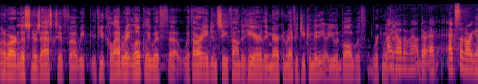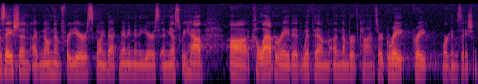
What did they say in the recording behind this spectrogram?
One of our listeners asks if, uh, we, if you collaborate locally with, uh, with our agency founded here, the American Refugee Committee. Are you involved with working with I them? I know them. They're an excellent organization. I've known them for years, going back many, many years. And yes, we have uh, collaborated with them a number of times. They're a great, great organization.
